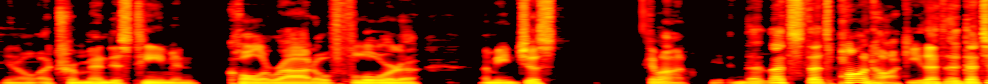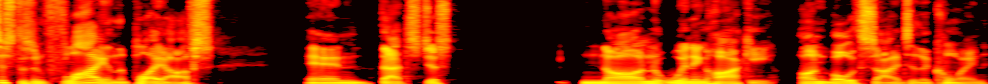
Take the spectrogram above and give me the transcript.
you know a tremendous team in Colorado, Florida. I mean, just come on, that, that's that's pond hockey. That that just doesn't fly in the playoffs, and that's just non-winning hockey on both sides of the coin.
